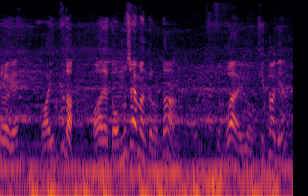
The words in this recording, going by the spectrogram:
그러게. 와, 이쁘다. 와, 근데 너무 잘 만들었다. 이거 뭐야, 이거 뒷팍이야?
